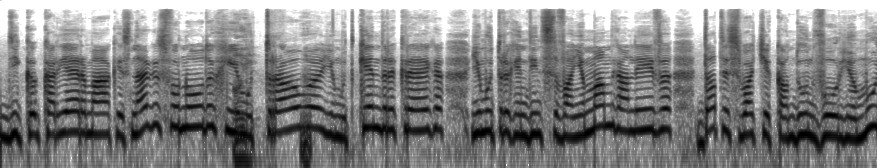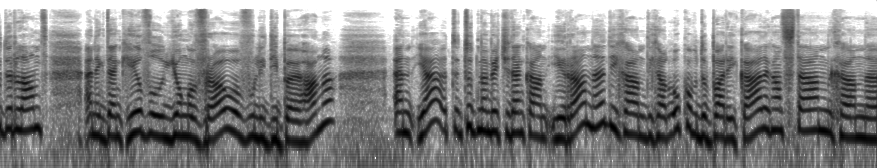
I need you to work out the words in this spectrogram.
die ca- carrière maken is nergens voor nodig. Je moet trouwen, je moet kinderen krijgen, je moet terug in diensten van je man gaan leven. Dat is wat je kan doen voor je moederland. En ik denk heel veel jonge vrouwen voelen die bui hangen. En ja, het doet me een beetje denken aan Iran. Hè. Die, gaan, die gaan ook op de barricade gaan staan, gaan uh,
